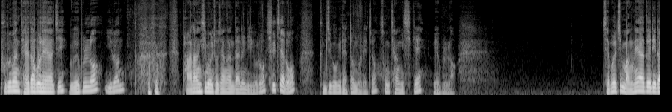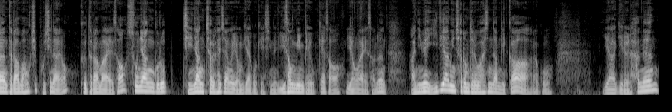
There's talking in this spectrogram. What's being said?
부르면 대답을 해야지 왜 불러? 이런 반항심을 조장한다는 이유로 실제로 금지곡이 됐던 노래죠. 송창식의 왜 불러. 재벌집 막내 아들이란 드라마 혹시 보시나요? 그 드라마에서 순양그룹 진양철 회장을 연기하고 계시는 이성민 배우께서 이 영화에서는 아니 왜 이디아민처럼 되려고 하신답니까? 라고 이야기를 하는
